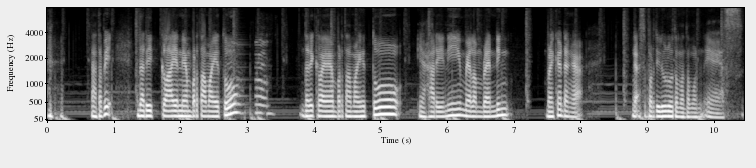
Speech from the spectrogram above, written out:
nah tapi dari klien yang pertama itu, hmm. dari klien yang pertama itu ya hari ini Melon Branding mereka udah nggak nggak seperti dulu teman-teman. Yes,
